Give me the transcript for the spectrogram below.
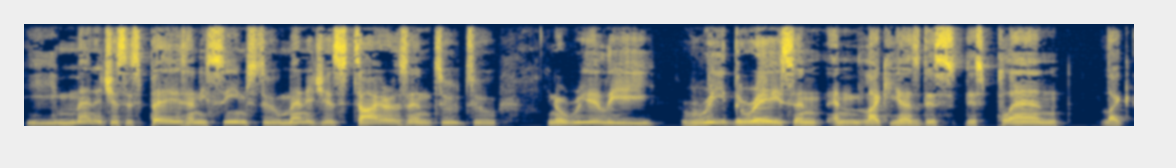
he manages his pace and he seems to manage his tires and to to you know really read the race and and like he has this this plan like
